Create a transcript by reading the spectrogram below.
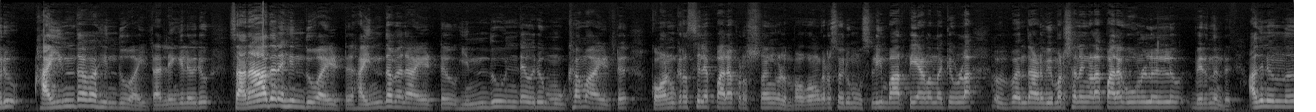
ഒരു ഹൈന്ദവ ഹിന്ദുവായിട്ട് അല്ലെങ്കിൽ ഒരു സനാതന ഹിന്ദുവായിട്ട് ഹൈന്ദവനായിട്ട് ഹിന്ദുവിന്റെ ഒരു മുഖമായിട്ട് കോൺഗ്രസ്സിലെ പല പ്രശ്നങ്ങളും ഇപ്പോൾ കോൺഗ്രസ് ഒരു മുസ്ലിം പാർട്ടിയാണെന്നൊക്കെയുള്ള എന്താണ് വിമർശനങ്ങളെ പല കോണുകളിൽ വരുന്നുണ്ട്. അതിനൊന്ന്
